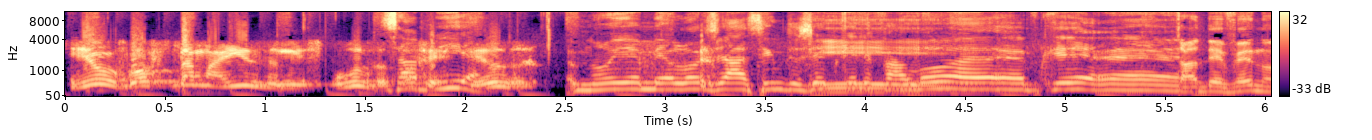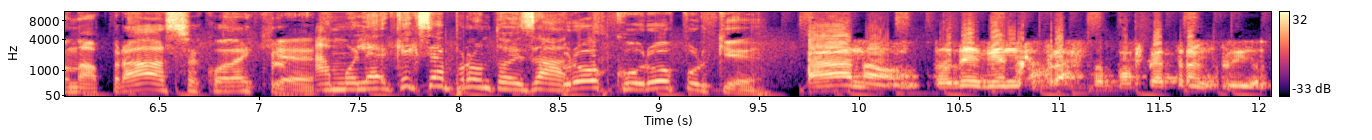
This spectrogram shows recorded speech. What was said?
Eu gosto da Maísa, minha esposa, Sabia? com certeza. Eu não ia me elogiar assim do jeito que ele E- falou, é porque. É... Tá devendo na praça? Qual é que é? A mulher. O que, que você aprontou, Isaac? Procurou por quê? Ah, não, tô devendo na praça, pode ficar tranquilo.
